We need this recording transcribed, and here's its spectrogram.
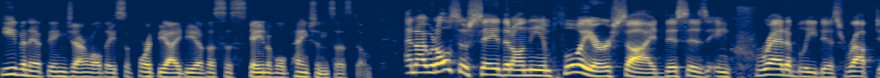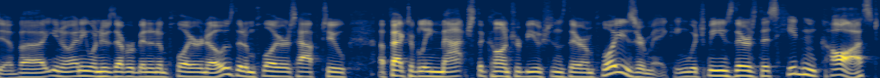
even if in general they support the idea of a sustainable pension system. And I would also say that on the employer side, this is incredibly disruptive. Uh, you know, anyone who's ever been an employer knows that employers have to effectively match the contributions their employees are making, which means there's this hidden cost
